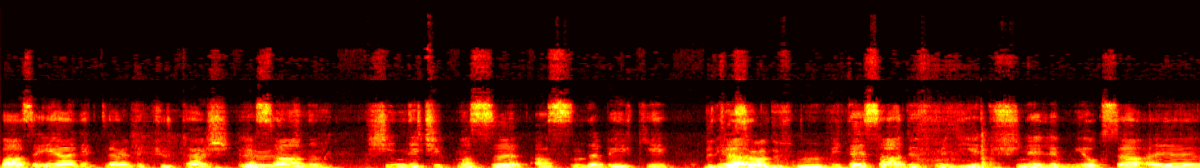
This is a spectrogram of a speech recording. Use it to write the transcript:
bazı eyaletlerde kürtaj Evet. yasağının şimdi çıkması aslında belki Bir biraz- tesadüf mü? bir tesadüf mü diye düşünelim. Yoksa e,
